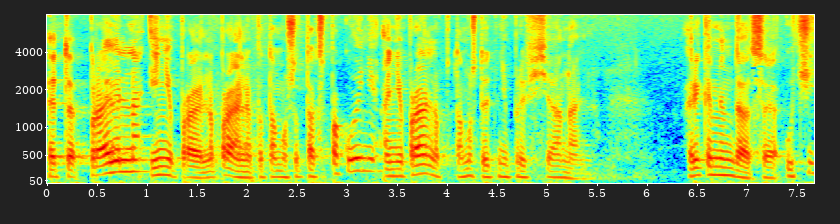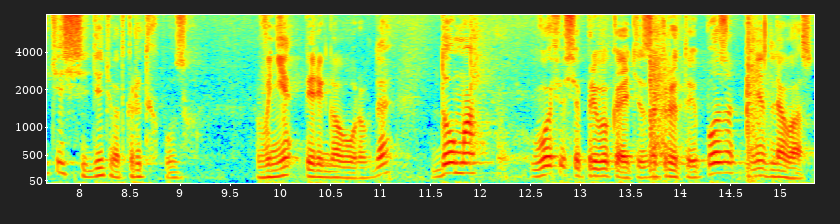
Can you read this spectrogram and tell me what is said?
Это правильно и неправильно. Правильно, потому что так спокойнее, а неправильно, потому что это непрофессионально. Рекомендация. Учитесь сидеть в открытых позах. Вне переговоров. Да? Дома, в офисе привыкайте. Закрытые позы не для вас.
